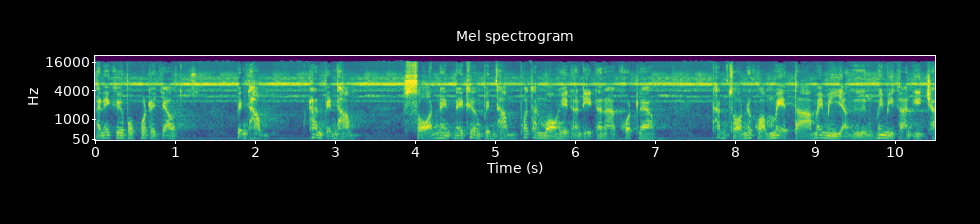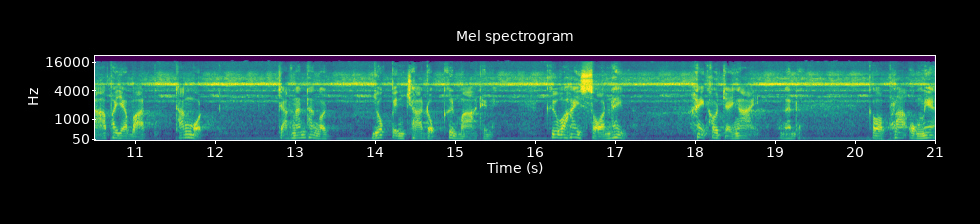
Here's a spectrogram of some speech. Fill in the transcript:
อันนี้คือพระพุทธเจ้าเป็นธรรม ท่านเป็นธรรม สอนในในเรื่องเป็นธรรม เพราะท่านมองเห็นอดีตอนาคตแล้ว ท่านสอนด้วยความเมตตาไม่มีอย่างอื่น ไม่มีการอิจฉาพยาบาททั้งหมด จากนั้นท่านก็ยกเป็นชาดกขึ้นมาทีนี้คือว่าให้สอนให้ให้เข้าใจง่ายนั้นก็ว่าพระองค์เนี้ย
